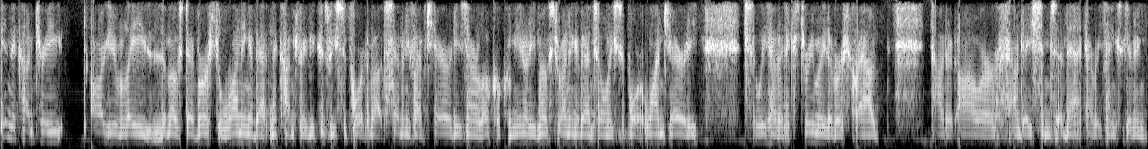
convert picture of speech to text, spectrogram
in the country arguably the most diverse running event in the country because we support about 75 charities in our local community. Most running events only support one charity. So we have an extremely diverse crowd out at our foundation's event every Thanksgiving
